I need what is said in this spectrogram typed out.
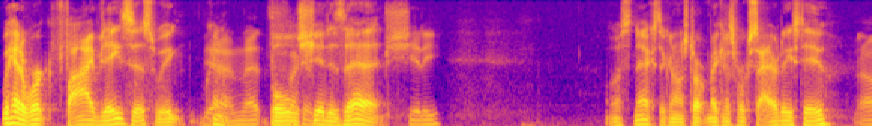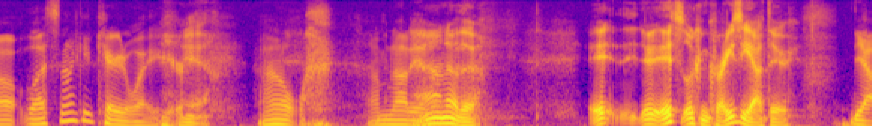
we had to work five days this week. What yeah, kind of bullshit is that? shitty. What's next? They're going to start making us work Saturdays too. Oh, let's not get carried away here. Yeah, I don't. I'm not in. I don't know though. It, it it's looking crazy out there. Yeah,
